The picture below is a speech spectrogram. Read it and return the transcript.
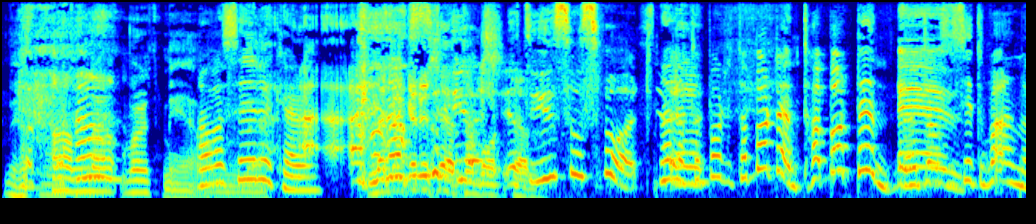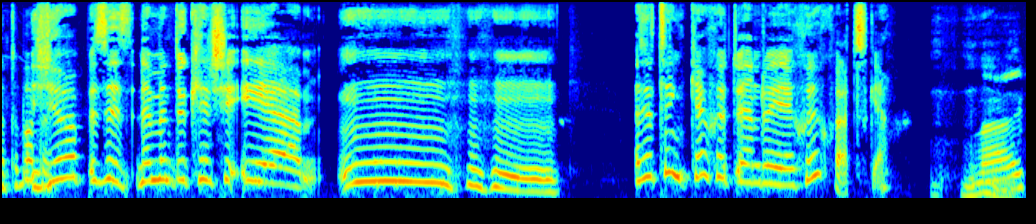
Vi har alla varit med Ja, vad säger du Karo? Men brukar du säga ta bort Jag tycker den? det är så svårt. Snälla ta bort den, ta bort den, ta bort den! Det är som sitter på armen, ta bort den. Ja, precis. Nej, men du kanske är... Mm, hmm, hmm. Alltså, jag tänker kanske att du ändå är sjuksköterska. Nej,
